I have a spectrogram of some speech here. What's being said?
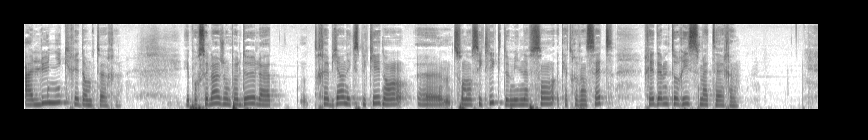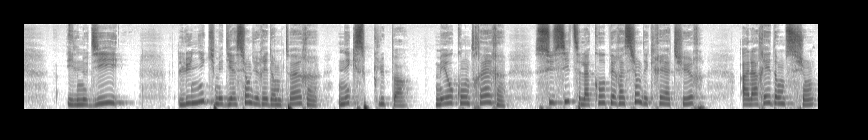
à l'unique Rédempteur. Et pour cela, Jean-Paul II l'a très bien expliqué dans euh, son encyclique de 1987, Redemptoris Mater. Il nous dit L'unique médiation du Rédempteur n'exclut pas, mais au contraire suscite la coopération des créatures à la rédemption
